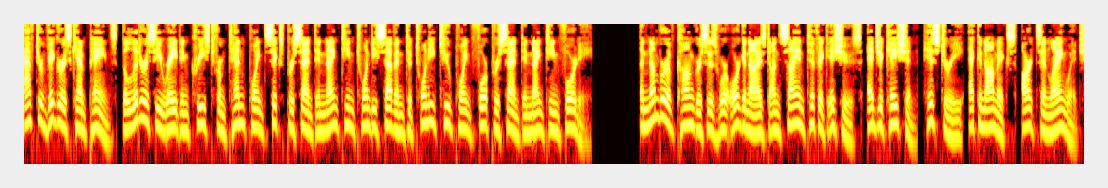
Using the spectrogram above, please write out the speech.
After vigorous campaigns, the literacy rate increased from 10.6% in 1927 to 22.4% in 1940. A number of congresses were organized on scientific issues, education, history, economics, arts and language.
